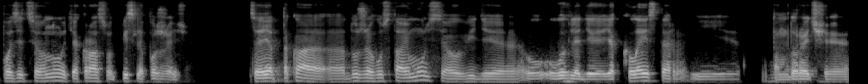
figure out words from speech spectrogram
позиціонують якраз от після пожежі. Це є така е, дуже густа емульсія у віді, у, вигляді як клейстер, і там, до речі,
